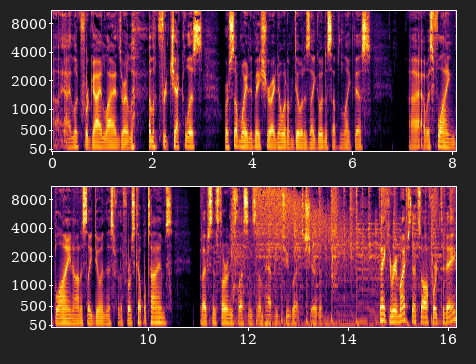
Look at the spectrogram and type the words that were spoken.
I look for guidelines or I look for checklists or some way to make sure I know what I'm doing as I go into something like this. Uh, I was flying blind, honestly, doing this for the first couple times, but I've since learned these lessons and I'm happy to, uh, to share them. Thank you very much. That's all for today.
